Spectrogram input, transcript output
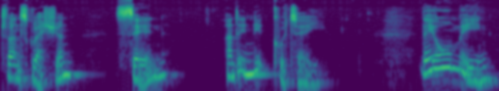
transgression, sin, and iniquity. They all mean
